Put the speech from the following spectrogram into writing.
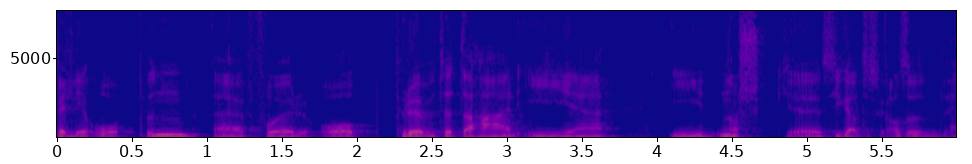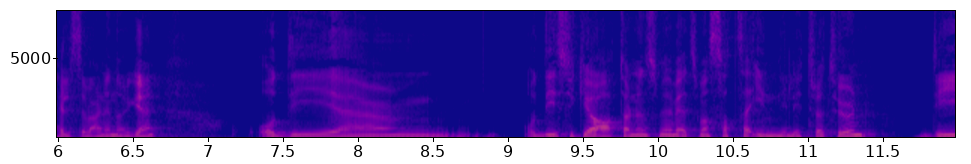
veldig åpen eh, for å prøve ut dette her i, eh, i norsk eh, psykiatrisk, altså helsevern i Norge. Og de, eh, og de psykiaterne som jeg vet som har satt seg inn i litteraturen, de,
